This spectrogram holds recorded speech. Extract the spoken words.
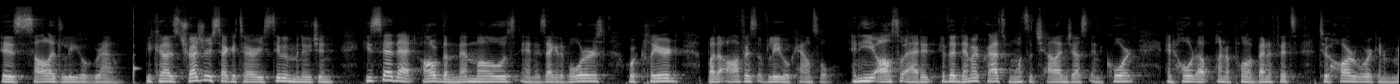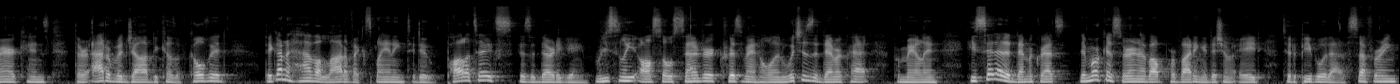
is solid legal ground because Treasury Secretary Stephen Mnuchin, he said that all of the memos and executive orders were cleared by the Office of Legal Counsel. And he also added, if the Democrats want to challenge us in court and hold up unemployment benefits to hardworking Americans that are out of a job because of COVID, they're gonna have a lot of explaining to do. Politics is a dirty game. Recently, also, Senator Chris Van Hollen, which is a Democrat from Maryland, he said that the Democrats, they're more concerned about providing additional aid to the people that are suffering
